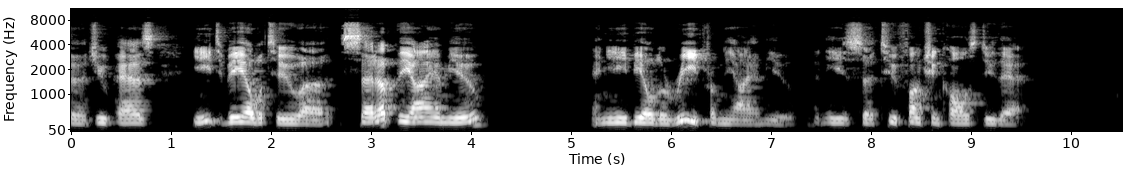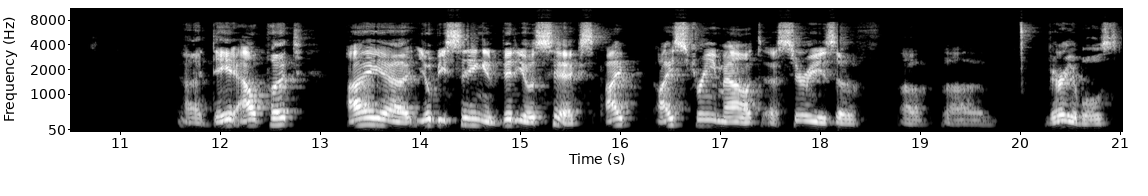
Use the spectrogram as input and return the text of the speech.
uh, Joop has. You need to be able to uh, set up the IMU, and you need to be able to read from the IMU. And these uh, two function calls do that. Uh, data output. I uh, you'll be seeing in video six. I I stream out a series of of uh, variables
